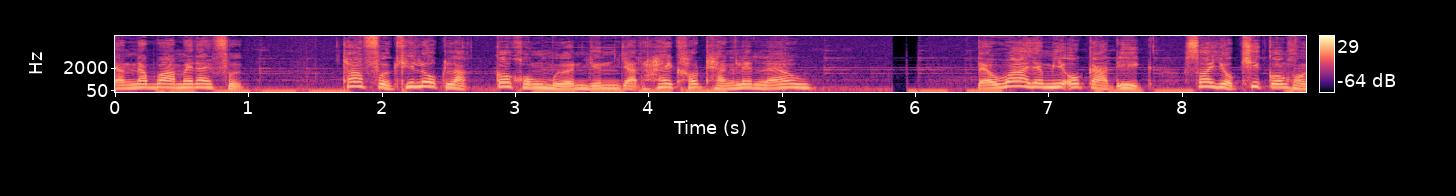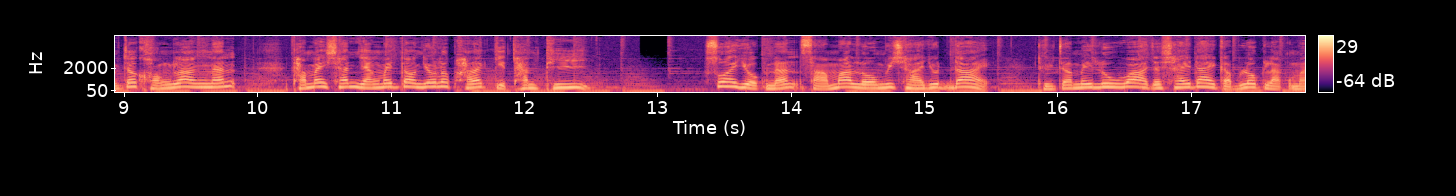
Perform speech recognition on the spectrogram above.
ยังนับว่าไม่ได้ฝึก ถ้าฝึกที่โลกหลักก็คงเหมือนยืนหยัดให้เขาแทงเล่นแล้ว แต่ว่ายังมีโอกาสอีกสร้อยหยกขี้โกงของเจ้าของร่างนั้นทำให้ฉันยังไม่ต้องยกเลิกภารกิจทันทีสร้อยหยกนั้นสามารถโลมวิชายุทธได้ ถึงจะไม่รู้ว่าจะใช้ได้กับโลกหลักไหม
